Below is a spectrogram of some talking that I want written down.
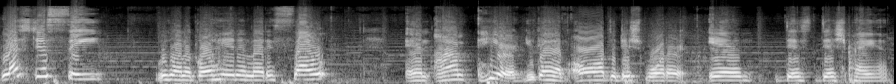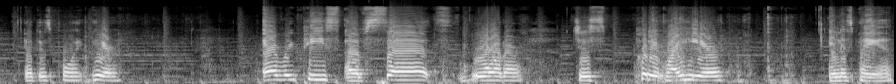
let's just see. We're gonna go ahead and let it soak. And I'm here. You can have all the dishwater in this dish pan at this point. Here every piece of suds, water, just put it right here in this pan.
